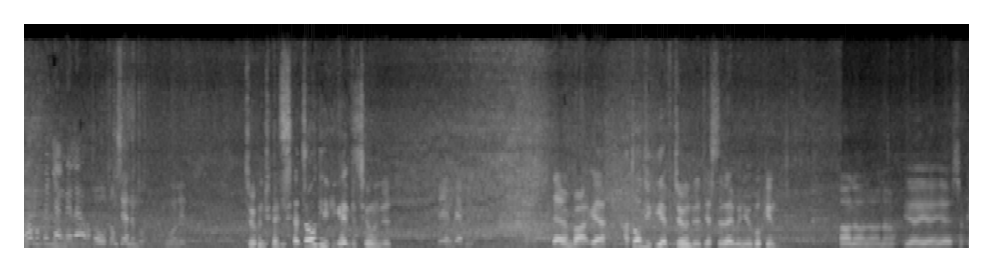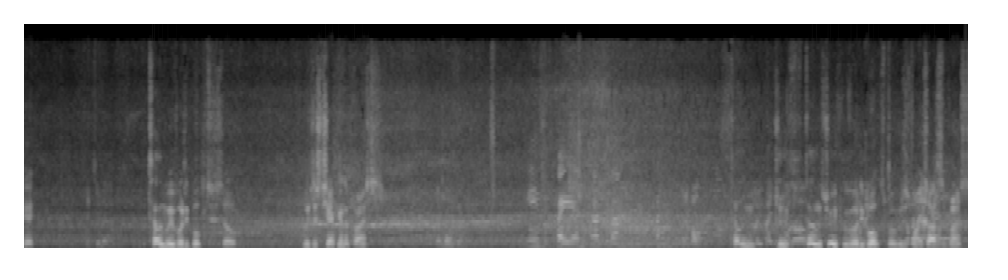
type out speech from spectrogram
เออมันเป็นอย่างได้แล้ว เอาต้องเส้นหนึ่งบ่ดูเลย 200. I told you you could get it for 200. เส้นแบบนี้ There and back, yeah. I told you you could get it for 200 yesterday when you were booking. Oh, no, no, no. Yeah, yeah, yeah, it's okay. คิดสุดเลย Tell them we've already booked, so we're just checking the price. ต้องมองกัน นี่เป็นราชวัง ไม่บอก Tell them the truth. Tell them the truth, we've already booked, but we just wanted to ask the price.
